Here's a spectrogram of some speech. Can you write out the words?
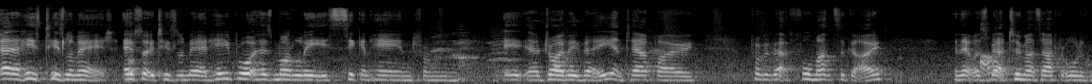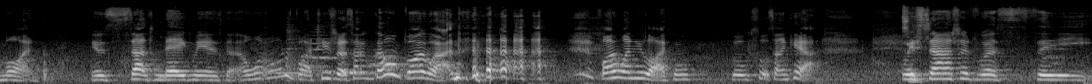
uh, he's Tesla mad, absolutely Tesla mad. He brought his Model S second hand from uh, Drive EV in Taupo probably about four months ago, and that was about two months after I ordered mine. He was starting to nag me. He was going, I want, I want to buy a Tesla. It's like, go and buy one. buy one you like. We'll, we'll sort something out. We started with the.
